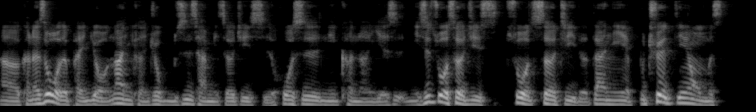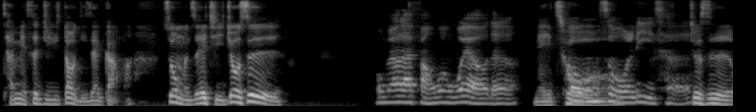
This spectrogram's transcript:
呃，可能是我的朋友，那你可能就不是产品设计师，或是你可能也是你是做设计师做设计的，但你也不确定我们产品设计师到底在干嘛。所以，我们这一期就是我们要来访问 Will 的没错，工作历程，就是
